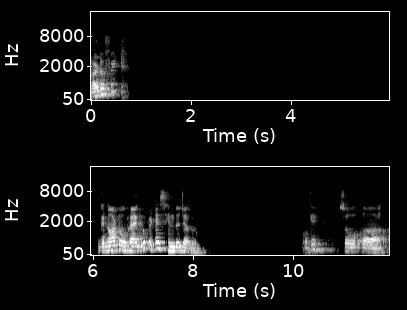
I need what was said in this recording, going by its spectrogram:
Heard of it? Okay, not Oberoi Group. It is Hinduja Group. Okay, so uh,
